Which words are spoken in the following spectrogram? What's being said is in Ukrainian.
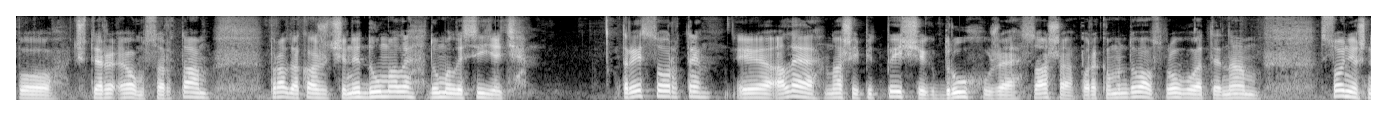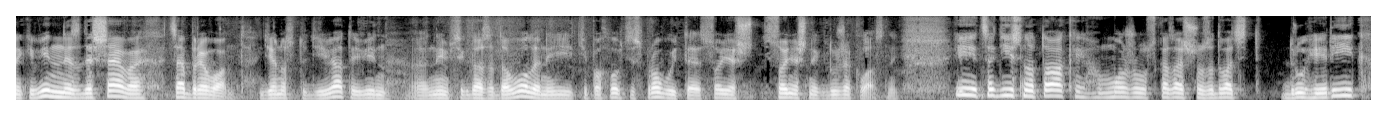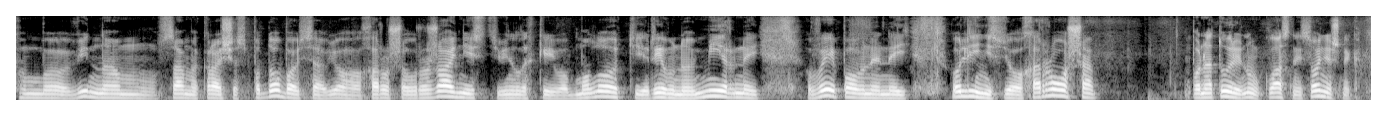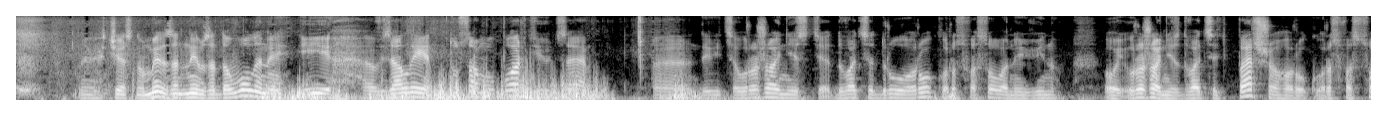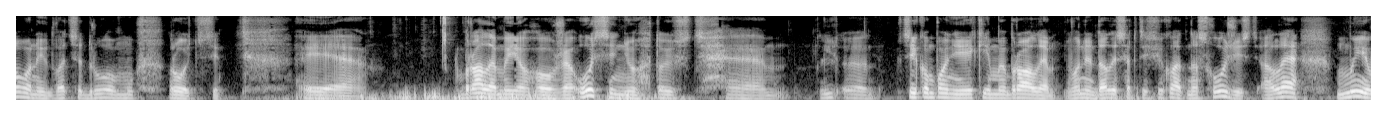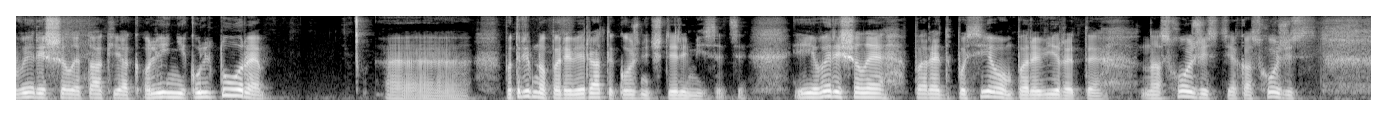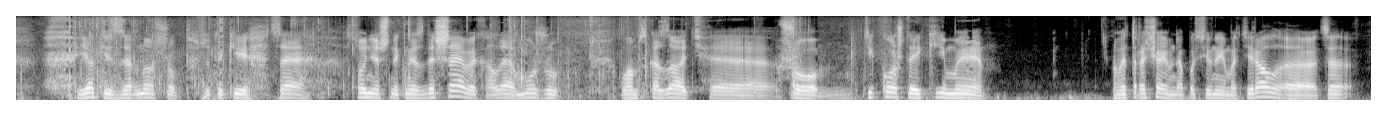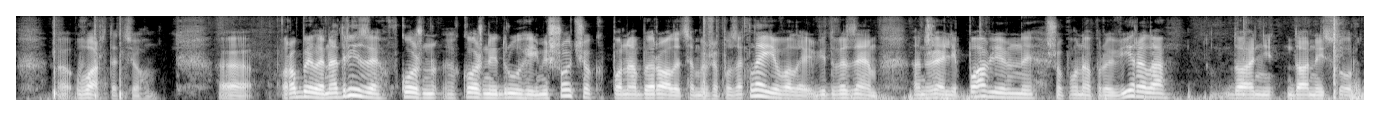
по чотирьом сортам. Правда кажучи, не думали. Думали сіять три сорти. Але наш підписчик, друг уже Саша, порекомендував спробувати нам соняшник. Він не з дешевих, це Бревант 99-й. Він е, ним завжди задоволений. І, типу, хлопці, спробуйте, соняшник дуже класний. І це дійсно так. Можу сказати, що за 22 рік він нам саме краще сподобався. В його хороша урожайність, він легкий в обмолоті, рівномірний, виповнений. Олійність його хороша. По натурі ну, класний соняшник. Е, Чесно, ми за ним задоволені і взяли ту саму партію. Це дивіться, урожайність 22-го року розфасований він. Ой, урожайність 21-го року розфасований в 22-му році. Е, брали ми його вже осінню. Тобто, е, е, цій компанії, які ми брали, вони дали сертифікат на схожість, але ми вирішили, так як олійні культури. Е, потрібно перевіряти кожні 4 місяці. І вирішили перед посівом перевірити на схожість, яка схожість, якість зерна, щоб все-таки це соняшник не з дешевих, але можу вам сказати, е, що ті кошти, які ми витрачаємо на посівний матеріал, е, це е, варте цього. Е, Робили надрізи в кожн, кожний другий мішочок, понабирали це, ми вже позаклеювали. Відвеземо Анжелі Павлівни, щоб вона провірила дані, даний сорт.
